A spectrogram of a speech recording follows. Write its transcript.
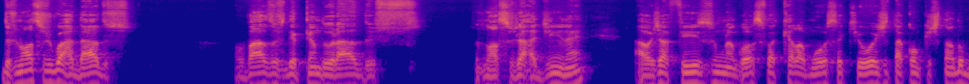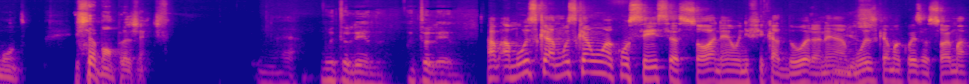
dos nossos guardados, vasos dependurados no nosso jardim, né? Ah, eu já fiz um negócio com aquela moça que hoje está conquistando o mundo. Isso é bom pra gente. Muito lindo, muito lindo. A, a música, a música é uma consciência só, né? Unificadora, né? A Isso. música é uma coisa só. É uma...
